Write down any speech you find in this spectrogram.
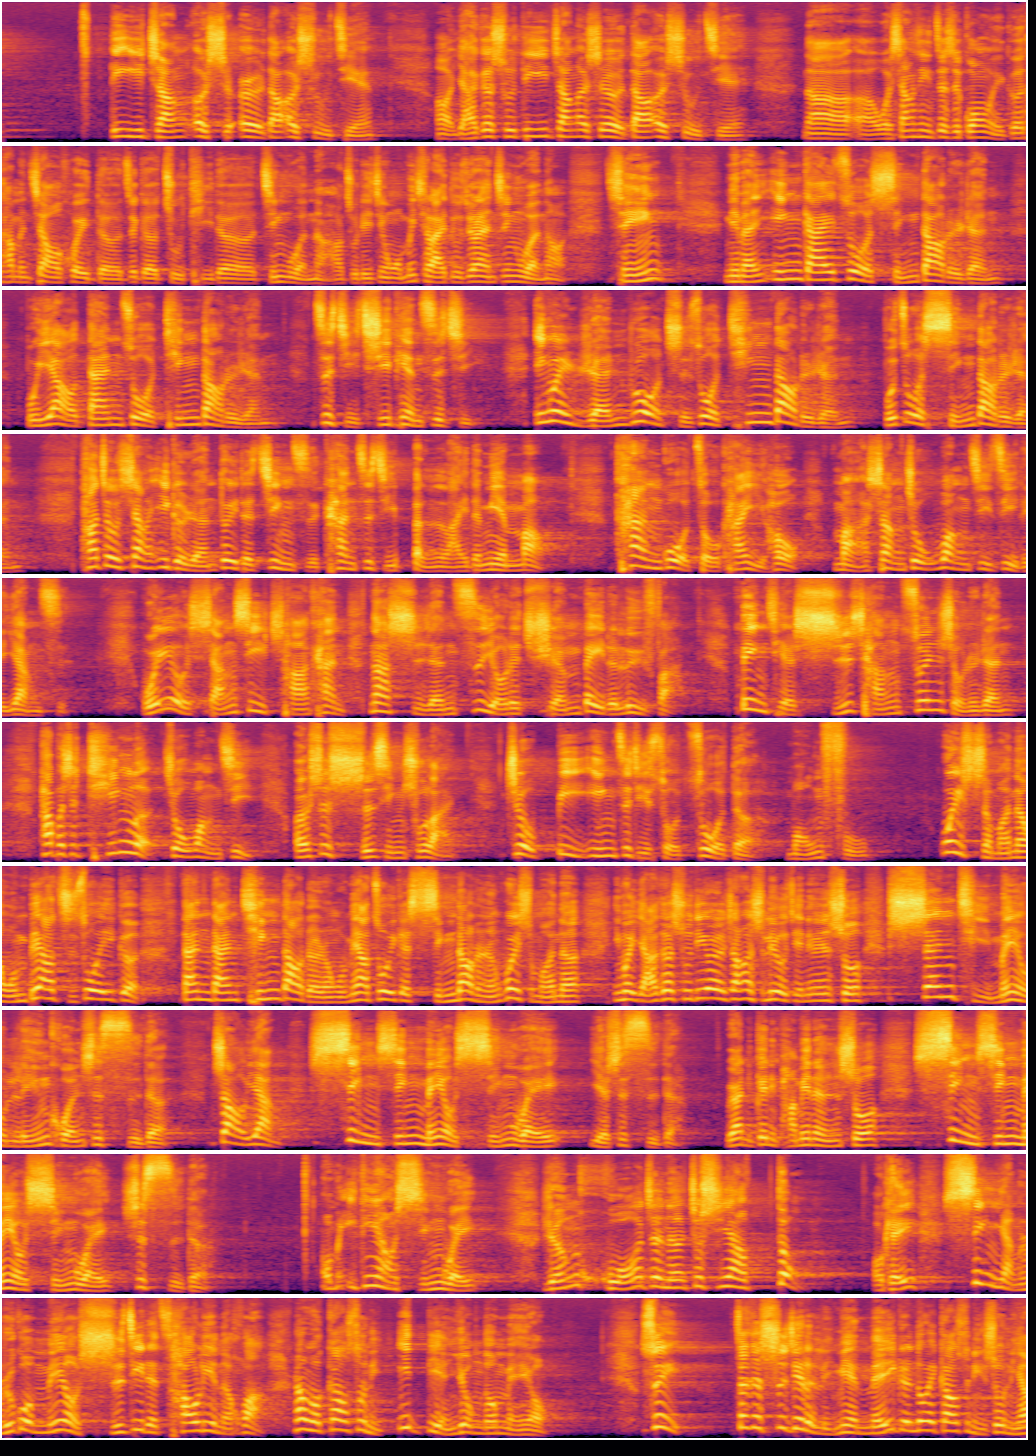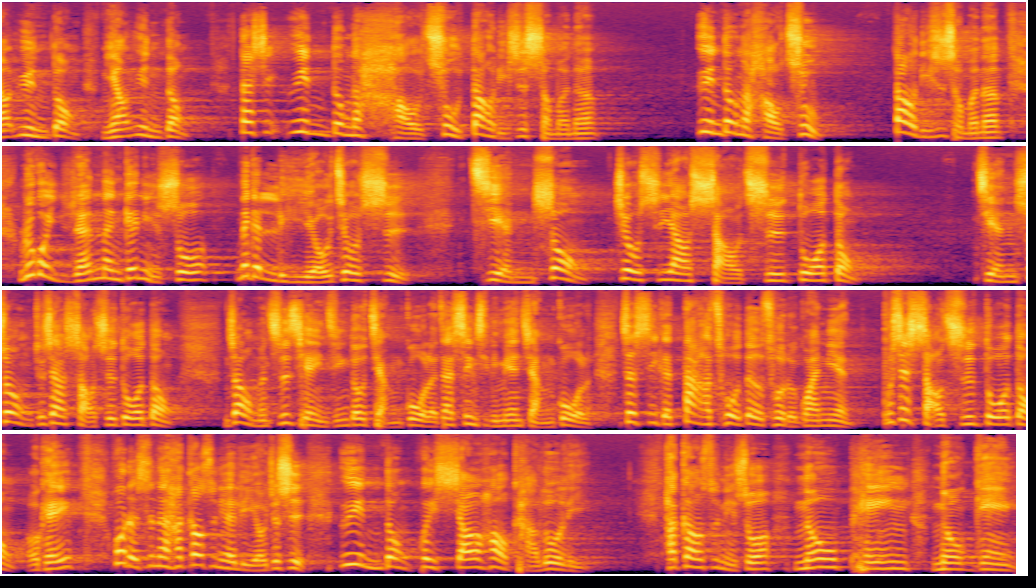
第一章二十二到二十五节。哦，雅各书第一章二十二到二十五节。那呃，我相信这是光伟哥他们教会的这个主题的经文呐，哈，主题经文，我们一起来读这段经文哦，请你们应该做行道的人，不要单做听道的人，自己欺骗自己，因为人若只做听道的人，不做行道的人，他就像一个人对着镜子看自己本来的面貌，看过走开以后，马上就忘记自己的样子，唯有详细查看那使人自由的全备的律法。并且时常遵守的人，他不是听了就忘记，而是实行出来，就必因自己所做的蒙福。为什么呢？我们不要只做一个单单听到的人，我们要做一个行道的人。为什么呢？因为雅各书第二章二十六节那边说：“身体没有灵魂是死的，照样信心没有行为也是死的。”我要你跟你旁边的人说：“信心没有行为是死的。”我们一定要行为。人活着呢，就是要动，OK？信仰如果没有实际的操练的话，让我告诉你，一点用都没有。所以在这世界的里面，每一个人都会告诉你说，你要运动，你要运动。但是运动的好处到底是什么呢？运动的好处到底是什么呢？如果人们跟你说那个理由就是减重，就是要少吃多动。减重就是要少吃多动，你知道我们之前已经都讲过了，在信息里面讲过了，这是一个大错特错的观念，不是少吃多动，OK？或者是呢，他告诉你的理由就是运动会消耗卡路里，他告诉你说 “no pain no gain”。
